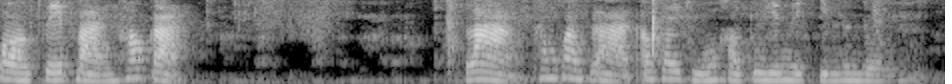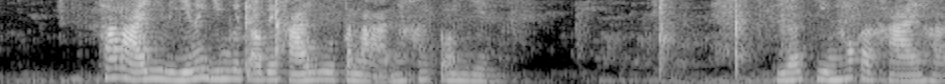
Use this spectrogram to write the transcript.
ปอกเศษบานเฮากะล้างทำความสะอาด เอาใส่ถุงเขาตู้เย็นไว้กินโดนๆ ถ้าหลายอีหลีนะยิ้มก็จะเอาไปขายอยู่ตลาดนะคะ ตอนเย็นเหลือกินเท่ากับขายค่ะ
